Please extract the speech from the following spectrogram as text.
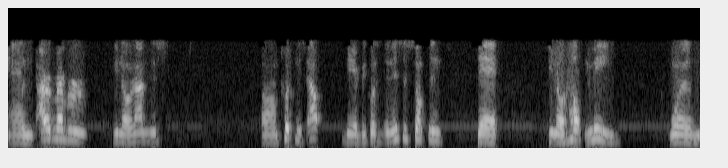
And I remember, you know, and I'm just um, putting this out there because, and this is something that, you know, helped me when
